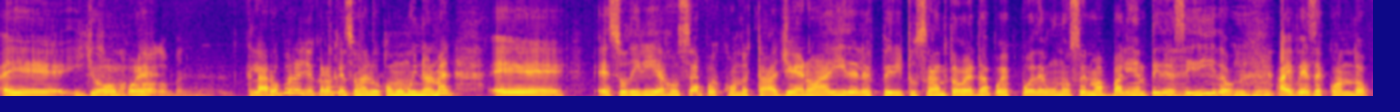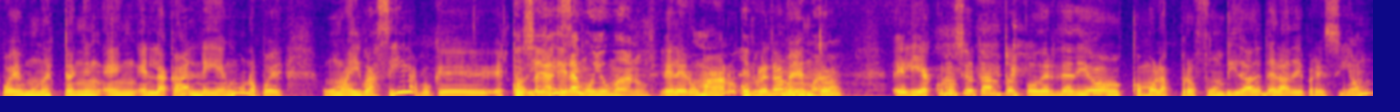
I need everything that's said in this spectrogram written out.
Eh, y yo Somos pues... todos, ¿verdad? Claro, pero yo creo que eso es algo como muy normal. Eh, eso diría José, pues cuando está lleno ahí del Espíritu Santo, ¿verdad? Pues puede uno ser más valiente y decidido. Uh -huh. Hay veces cuando pues uno está en, en, en, la carne y en uno, pues uno ahí vacila porque está O sea, difícil. era muy humano. Él era humano completamente. Era humano. Elías conoció tanto el poder de Dios como las profundidades de la depresión.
